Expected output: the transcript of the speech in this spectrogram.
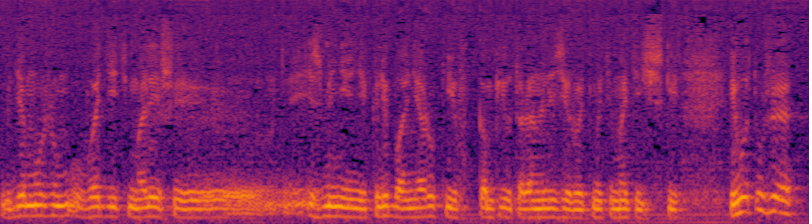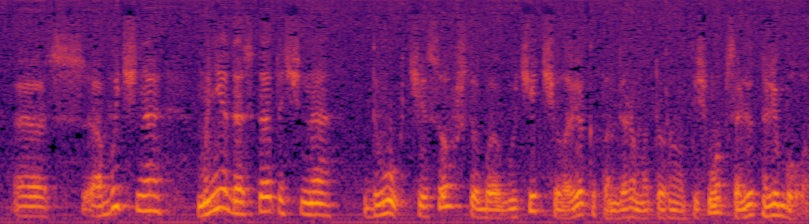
где можем вводить малейшие э, изменения, колебания руки в компьютер, анализировать математически. И вот уже э, обычно мне достаточно двух часов, чтобы обучить человека пандеромоторному письму абсолютно любого.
